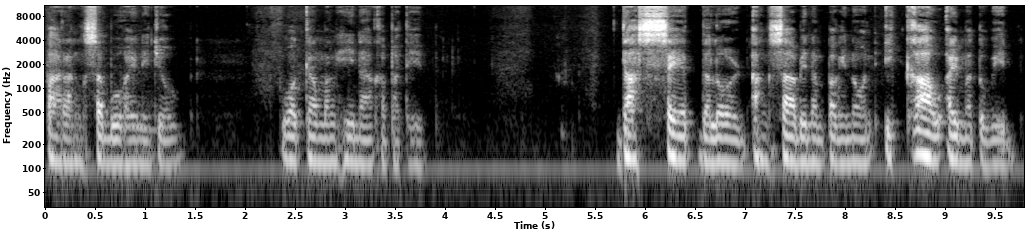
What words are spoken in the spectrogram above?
parang sa buhay ni Job. Huwag kang manghina kapatid. Thus saith the Lord, ang sabi ng Panginoon, ikaw ay matuwid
